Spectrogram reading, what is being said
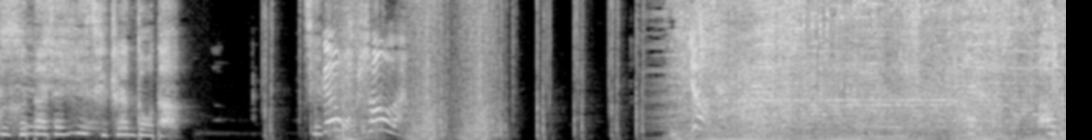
会和大家一起战斗的。请该我上了。呀！好的。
